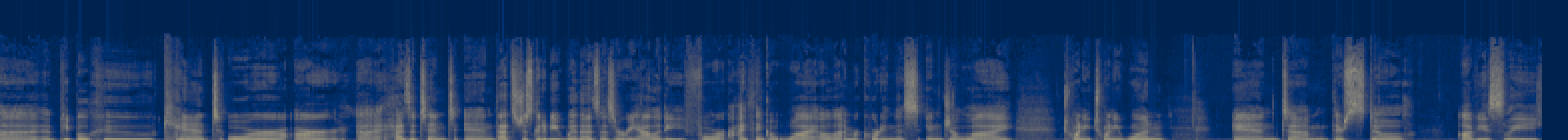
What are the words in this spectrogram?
uh, people who can't or are uh, hesitant, and that's just going to be with us as a reality for, I think, a while. I'm recording this in July 2021, and um, there's still obviously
